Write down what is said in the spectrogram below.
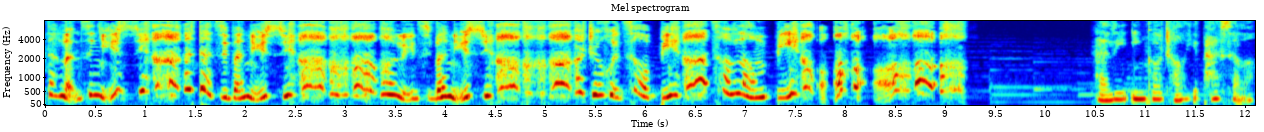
大篮子女婿，大鸡巴女婿，啊驴鸡巴女婿，啊真会操逼，操狼逼！”凯莉因高潮也趴下了。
